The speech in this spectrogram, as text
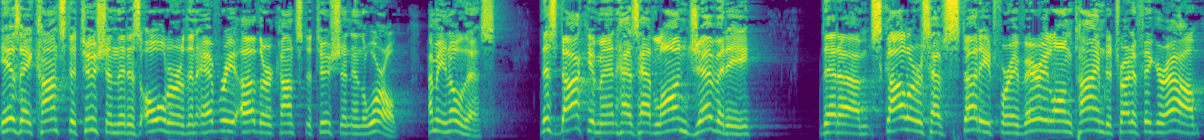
is a Constitution that is older than every other Constitution in the world. How many know this? This document has had longevity that um, scholars have studied for a very long time to try to figure out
